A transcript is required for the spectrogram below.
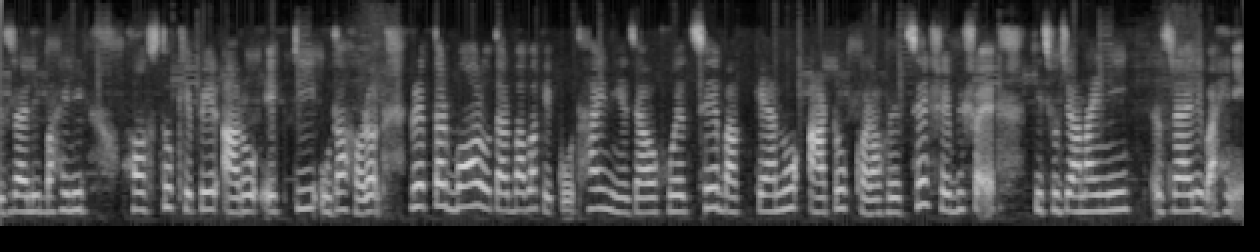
ইসরায়েলি বাহিনীর হস্তক্ষেপের আরও একটি উদাহরণ। গ্রেপ্তার বর ও তার বাবাকে কোথায় নিয়ে যাওয়া হয়েছে বা কেন আটক করা হয়েছে সে বিষয়ে কিছু জানায়নি ইসরায়েলি বাহিনী।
